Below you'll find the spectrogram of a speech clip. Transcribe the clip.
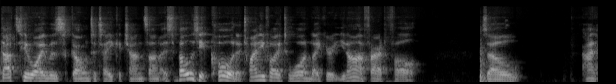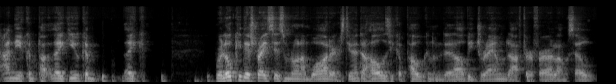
that's who I was going to take a chance on. I suppose you could at twenty five to one, like you're you don't have far to fall. So, and and you can like you can like we're lucky this race isn't run on water because the amount of holes you could poke in them, they'd all be drowned after a furlong. So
